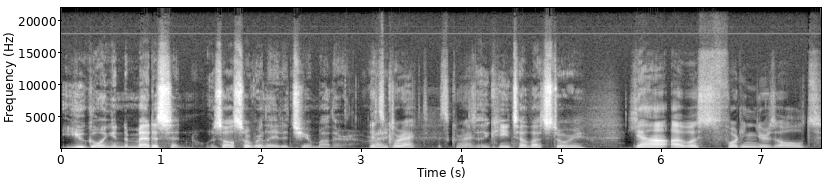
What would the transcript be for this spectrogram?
you going into medicine was also related to your mother, right? it's correct. It's correct. Can you tell that story? yeah i was 14 years old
